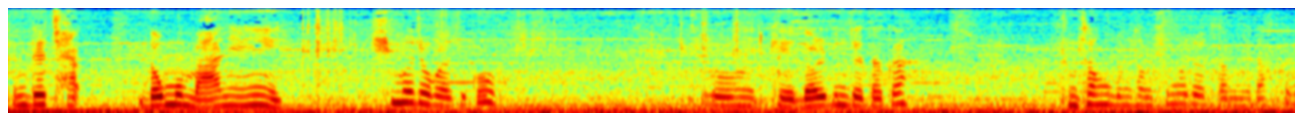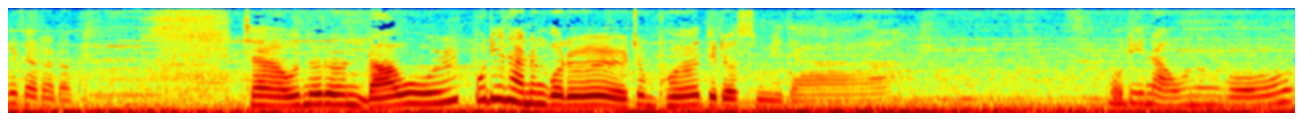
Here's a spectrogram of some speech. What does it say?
근데 자, 너무 많이 심어줘가지고 지금 이렇게 넓은 데다가 듬성듬성 심어줬답니다. 크게 자라라고. 자, 오늘은 라울 뿌리 나는 거를 좀 보여드렸습니다. 뿌리 나오는 거.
